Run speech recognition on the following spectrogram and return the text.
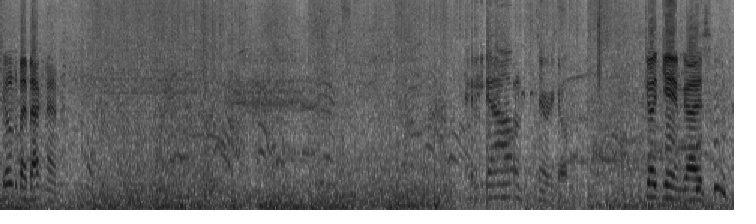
Killed by Batman. Heavy down. There we go. Good game, guys.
